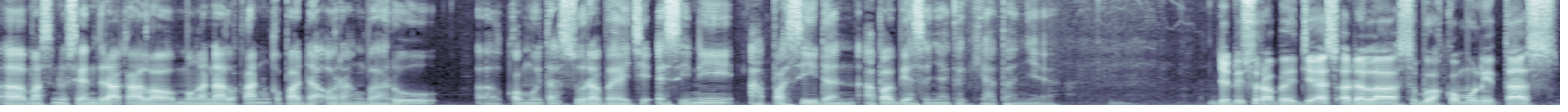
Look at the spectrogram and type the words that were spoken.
uh, Mas Nusendra kalau mengenalkan kepada orang baru uh, komunitas Surabaya JS ini apa sih dan apa biasanya kegiatannya? Jadi Surabaya JS adalah sebuah komunitas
